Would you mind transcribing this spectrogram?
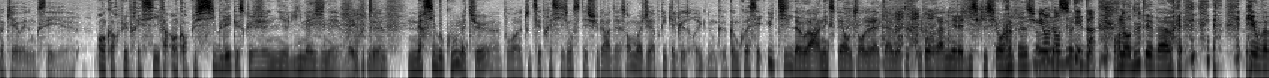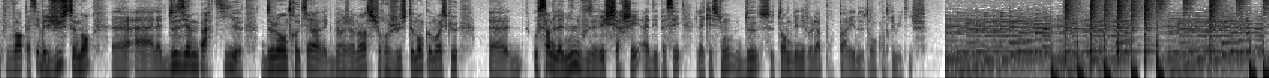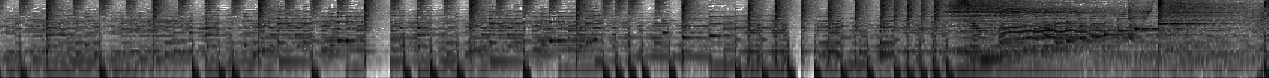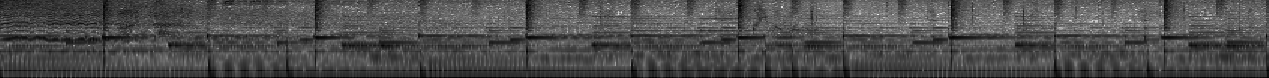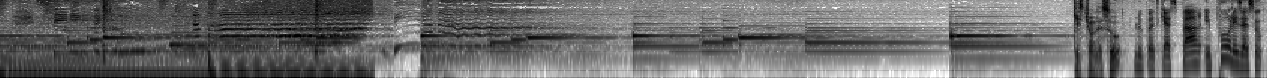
Ok, ouais, donc c'est euh, encore plus précis, enfin encore plus ciblé que ce que je ne l'imaginais. Bah écoute, euh, merci beaucoup Mathieu euh, pour euh, toutes ces précisions, c'était super intéressant. Moi j'ai appris quelques trucs, donc euh, comme quoi c'est utile d'avoir un expert autour de la table pour ramener la discussion un peu sur Mais des on n'en doutait pas. On n'en doutait pas, ouais. Et on va pouvoir passer bah, justement à la deuxième partie de l'entretien avec Benjamin sur justement comment est-ce que euh, au sein de la mine, vous avez cherché à dépasser la question de ce temps de bénévolat pour parler de temps contributif. Question d'assaut. Le podcast par et pour les assos.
